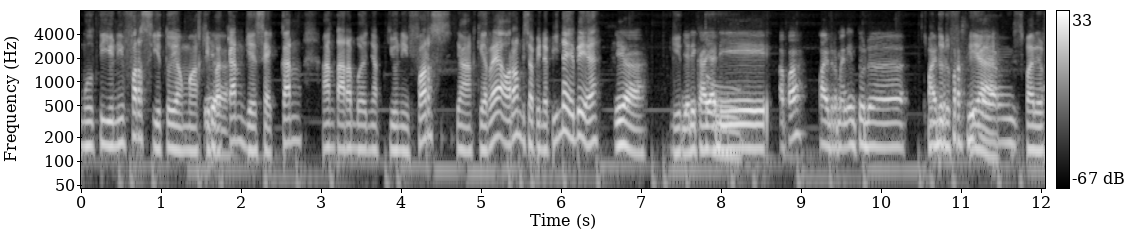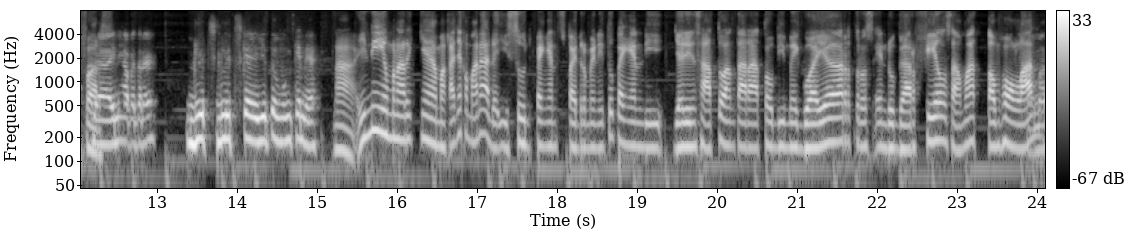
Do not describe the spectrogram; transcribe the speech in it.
multi universe gitu yang mengakibatkan Iya. gesekan antara banyak universe yang akhirnya orang bisa pindah-pindah ya Be ya. Iya, Gitu. jadi kayak di apa Spider-Man into the Spider-Verse gitu iya, yang Spider-Verse. ada ini apa namanya? glitch-glitch kayak gitu mungkin ya. Nah, ini yang menariknya. Makanya ke mana ada isu pengen Spider-Man itu pengen dijadiin satu antara Tobey Maguire, terus Andrew Garfield sama Tom Holland. Sama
